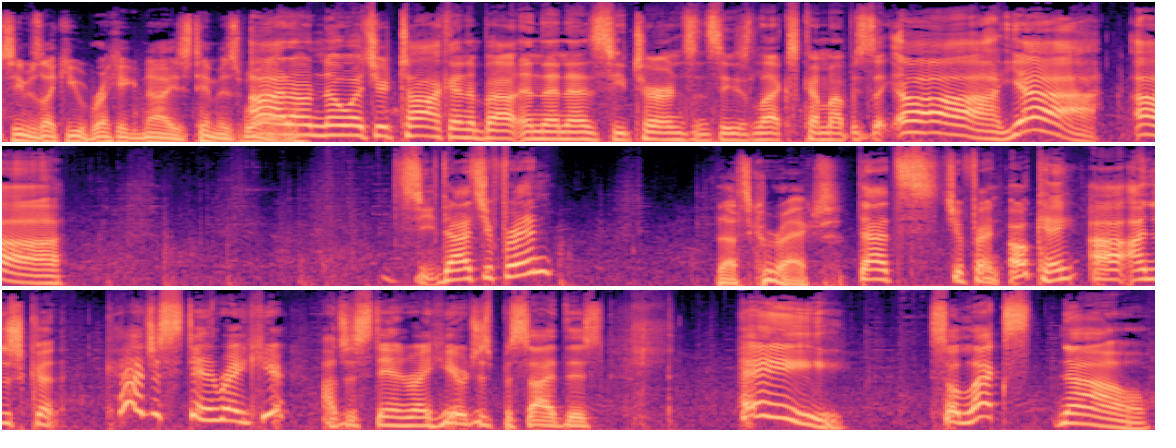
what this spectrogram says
seems like you recognized him as well. I don't know what you're talking about. And then as he turns and sees Lex come up, he's like, ah, yeah, uh, that's your friend? That's correct. That's your friend. Okay, uh, I'm just gonna, can I just stand right here? I'll just stand right here, just beside this. Hey, so Lex now.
